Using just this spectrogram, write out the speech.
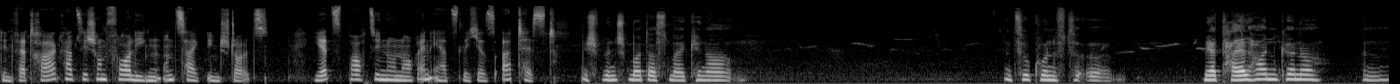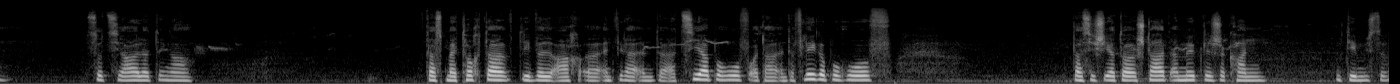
Den Vertrag hat sie schon vorliegen und zeigt ihn stolz. Jetzt braucht sie nur noch ein ärztliches Attest. Ich wünsche mir, dass meine Kinder in Zukunft äh, mehr teilhaben können an soziale Dinge. Dass meine Tochter, die will auch äh, entweder in der Erzieherberuf oder in der Pflegeberuf, dass ich ihr der Staat ermöglichen kann, indem ich sie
